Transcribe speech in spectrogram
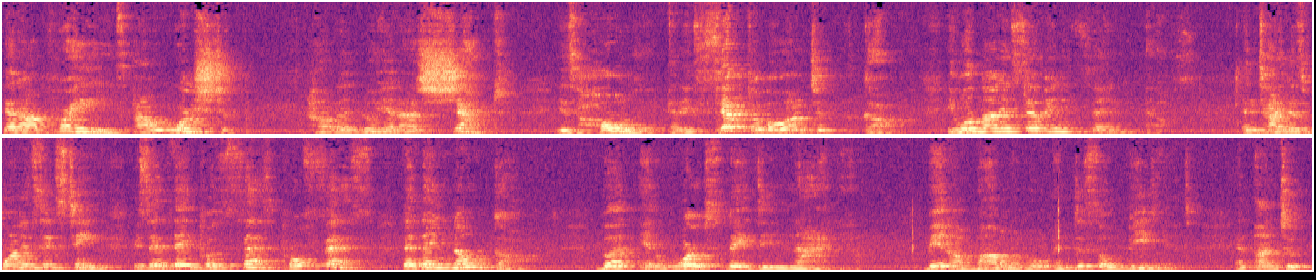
that our praise, our worship, hallelujah, and our shout is holy and acceptable unto God. He will not accept anything else. In Titus 1 and 16, he said they possess, profess that they know God, but in works they deny him, being abominable and disobedient, and unto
